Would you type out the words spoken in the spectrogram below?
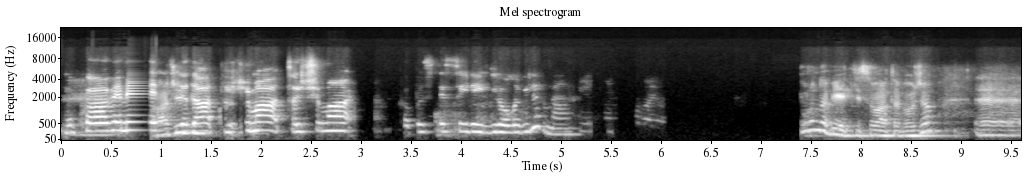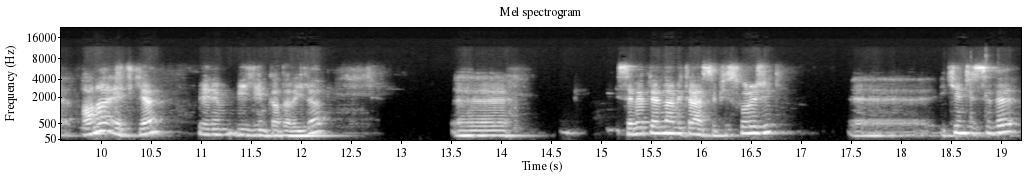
Mukavemet acil ya bir- da taşıma taşıma kapasitesiyle ilgili olabilir mi? Bunun da bir etkisi var tabii hocam. Ee, ana etken benim bildiğim kadarıyla e, sebeplerinden bir tanesi psikolojik. E, ikincisi de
